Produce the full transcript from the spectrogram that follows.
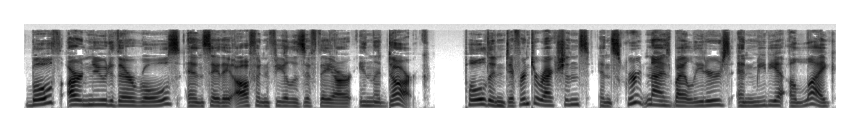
Both are new to their roles and say they often feel as if they are in the dark pulled in different directions and scrutinized by leaders and media alike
